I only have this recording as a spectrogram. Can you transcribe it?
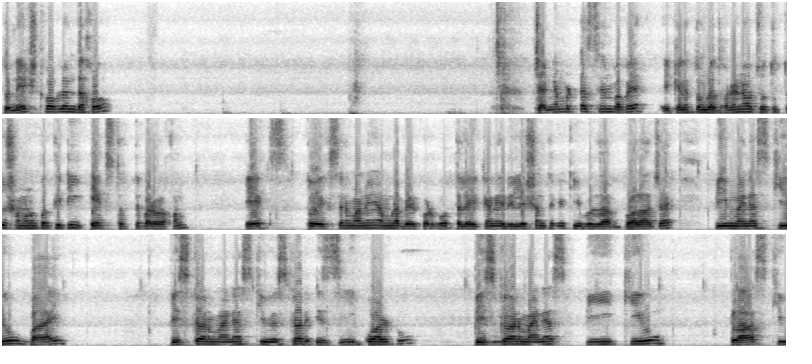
তো নেক্সট প্রবলেম দেখো। চার নাম্বারটা সেম ভাবে, এখানে তোমরা ধরে নাও চতুর্থ সমানুপাতিটি এক্স ধরতে পারো এখন। এক্স তো এক্সের মানে আমরা বের করব। তাহলে এখানে রিলেশন থেকে কি বলা- যায়? P minus q by square minus q square is equal to p square minus p q plus q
